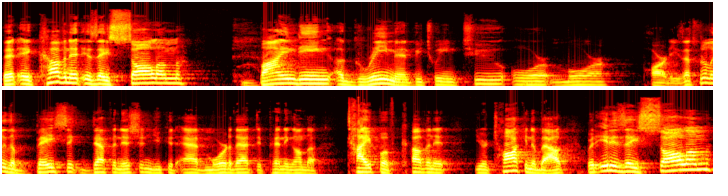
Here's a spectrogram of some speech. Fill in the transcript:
that a covenant is a solemn, binding agreement between two or more parties. That's really the basic definition. You could add more to that depending on the type of covenant you're talking about, but it is a solemn,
